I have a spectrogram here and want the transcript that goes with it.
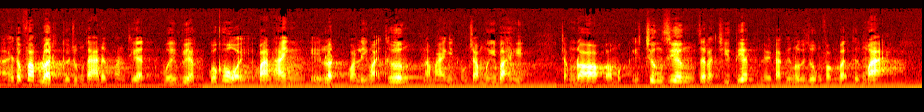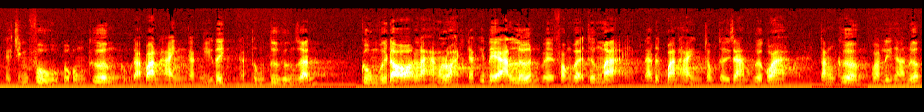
À, hệ thống pháp luật của chúng ta được hoàn thiện với việc Quốc hội ban hành cái luật quản lý ngoại thương năm 2017. Trong đó có một cái chương riêng rất là chi tiết về các cái nội dung phòng vệ thương mại chính phủ, bộ công thương cũng đã ban hành các nghị định, các thông tư hướng dẫn. Cùng với đó là hàng loạt các cái đề án lớn về phòng vệ thương mại đã được ban hành trong thời gian vừa qua, tăng cường quản lý nhà nước,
